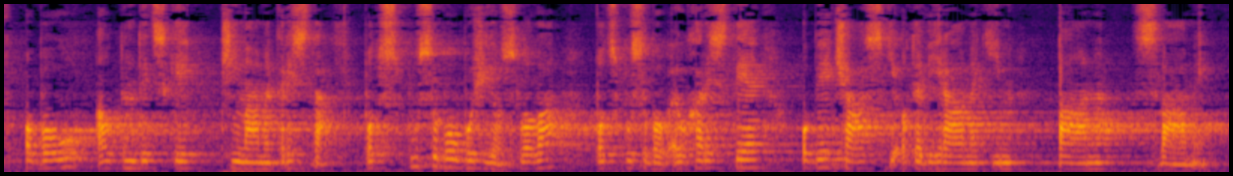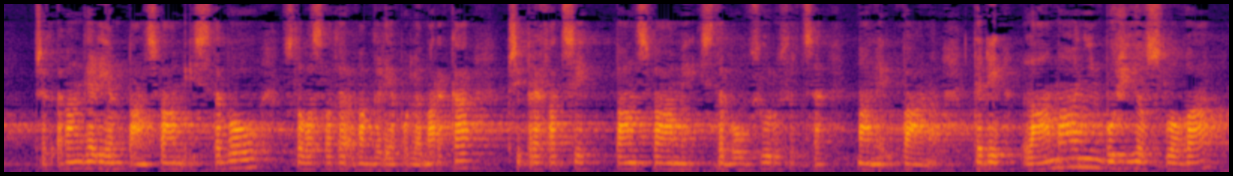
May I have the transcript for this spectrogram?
v obou autenticky přijímáme Krista. Pod způsobou Božího slova, pod způsobou Eucharistie, obě části otevíráme tím Pán s vámi. Před evangeliem Pán s vámi i s tebou, slova svatého evangelia podle Marka, při prefaci Pán s vámi i s tebou vzhůru srdce máme u Pána. Tedy lámáním Božího slova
